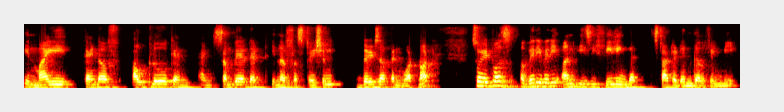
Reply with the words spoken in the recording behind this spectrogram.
in my kind of outlook and and somewhere that inner frustration builds up and whatnot. So it was a very very uneasy feeling that started engulfing me.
